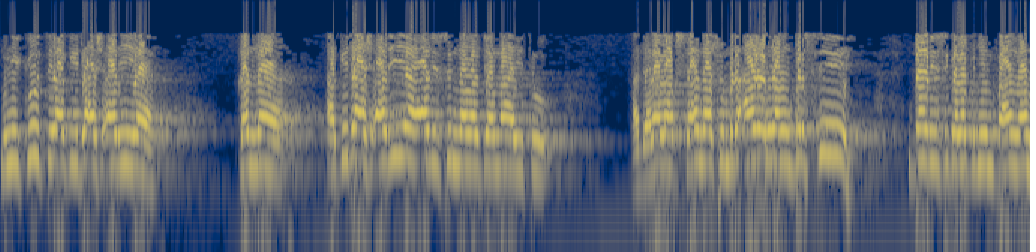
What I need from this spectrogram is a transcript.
mengikuti akidah Asy'ariyah karena akidah Asy'ariyah ahli sunnah wal jamaah itu adalah laksana sumber air yang bersih dari segala penyimpangan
